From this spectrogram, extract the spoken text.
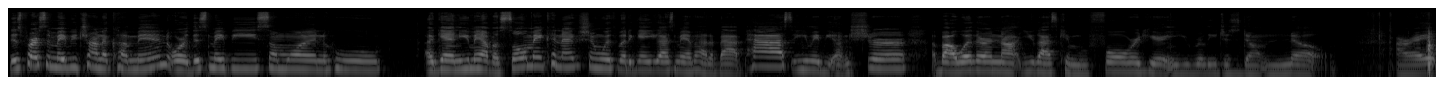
This person may be trying to come in, or this may be someone who, again, you may have a soulmate connection with, but again, you guys may have had a bad past, and you may be unsure about whether or not you guys can move forward here, and you really just don't know. All right.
